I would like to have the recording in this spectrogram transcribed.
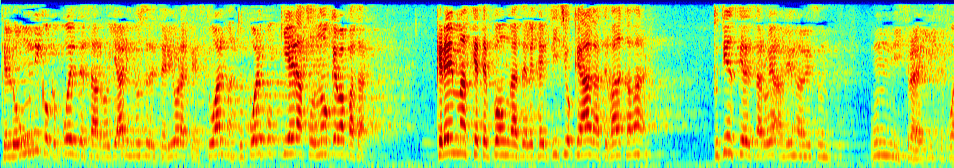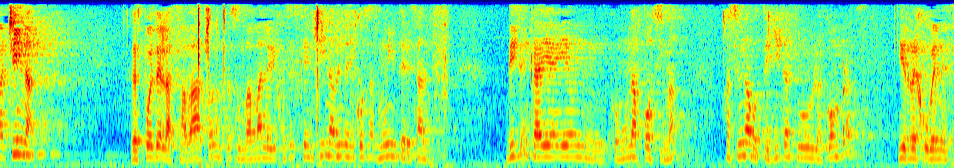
que lo único que puedes desarrollar y no se deteriora que es tu alma, tu cuerpo, quieras o no, ¿qué va a pasar? Cremas que te pongas, el ejercicio que hagas, se va a acabar. Tú tienes que desarrollar. Había una vez un, un israelí, se fue a China después del azabato, entonces su mamá le dijo, es que en China venden cosas muy interesantes. Dicen que hay ahí como una pócima, así una botellita tú la compras y rejuveneces.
